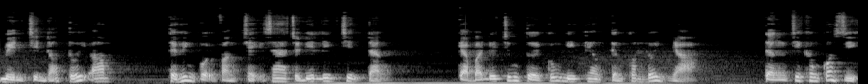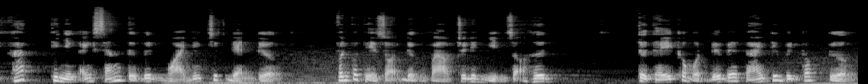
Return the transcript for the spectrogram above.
Bên trên đó tối om. Thầy Huynh vội vàng chạy ra rồi đi lên trên tầng. Cả ba đứa chúng tôi cũng đi theo từng con lối nhỏ. Tầng trên không có gì khác Thì những ánh sáng từ bên ngoài những chiếc đèn đường vẫn có thể dọi được vào cho nên nhìn rõ hơn. Tôi thấy có một đứa bé gái đứng bên góc tường,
